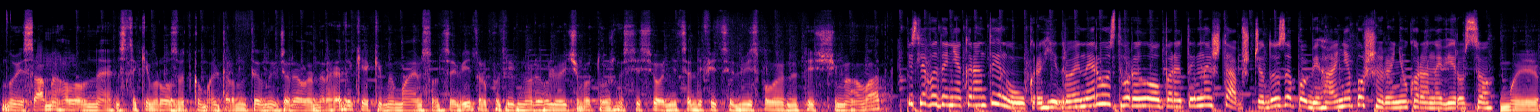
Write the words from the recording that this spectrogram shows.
Ну і саме головне з таким розвитком альтернативних джерел енергетики, які ми маємо сонце вітер, потрібно регулюючі потужності. Сьогодні це дефіцит 2,5 тисячі мегаватт. Після введення карантину Укргідроенерго створило оперативний штаб щодо запобігання поширенню коронавірусу. Ми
